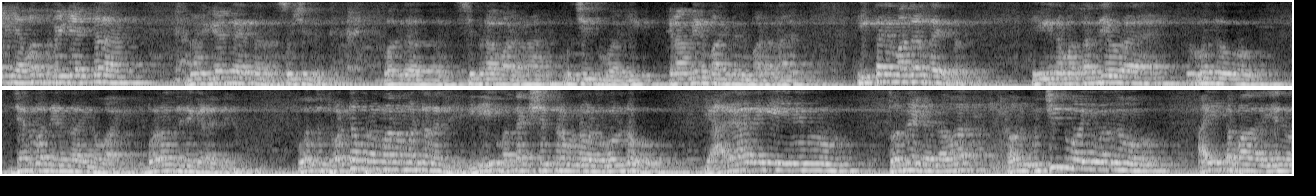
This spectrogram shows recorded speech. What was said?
ಈಗ ಯಾವತ್ತು ಭೇಟಿ ಆಗ್ತಾರೆ? ನನಗೆ ಹೇಳ್ತಾ ಇರ್ತಾರೆ ಸುಶೀಲ್, ಒಂದು ಶಿಬಿರ ಮಾಡೋಣ, ಉಚಿತವಾಗಿ ಗ್ರಾಮೀಣ ಭಾಗದಲ್ಲಿ ಮಾಡೋಣ. ಈ ಥರ ಮಾತಾಡ್ತಾ ಇದ್ರು. ಈಗ ನಮ್ಮ ತಂದೆಯವರ ಒಂದು ಜನ್ಮದಿನದ ಅಂಗವಾಗಿ ಬರೋ ದಿನಗಳಲ್ಲಿ ಒಂದು ದೊಡ್ಡ ಪ್ರಮಾಣ ಮಟ್ಟದಲ್ಲಿ ಇಡೀ ಮತಕ್ಷೇತ್ರವನ್ನು ಒಳಗೊಂಡು ಯಾರ್ಯಾರಿಗೆ ಏನೇನು ತೊಂದರೆಗಳಿದಾವ ಅವ್ರಿಗೆ ಉಚಿತವಾಗಿ ಒಂದು ಐ ತಪಾ, ಏನು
